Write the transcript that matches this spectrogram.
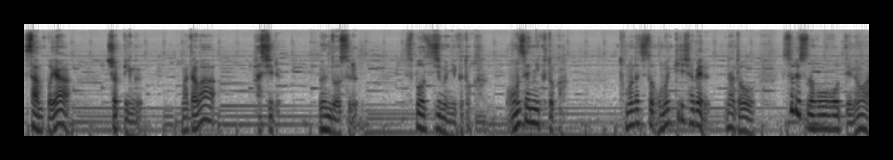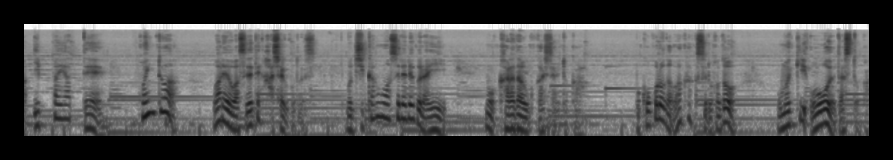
散歩やショッピングまたは走る運動するスポーツジムに行くとか温泉に行くとか友達と思いっきり喋るなどストレスの方法っていうのはいっぱいあってポイントは我を忘れてはしゃぐことです。もう時間を忘れるぐらいもう体を動かしたりとかもう心がワクワクするほど思いっきり大声を出すとか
